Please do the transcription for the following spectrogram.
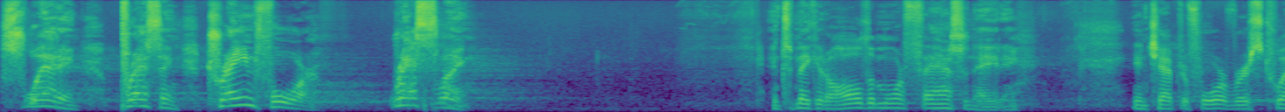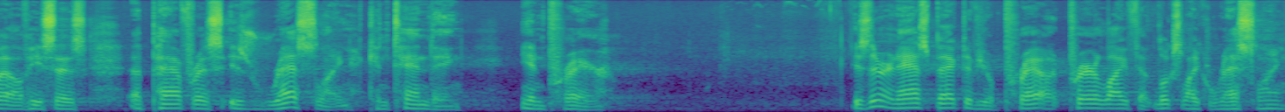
sweating, pressing, trained for, wrestling. And to make it all the more fascinating, in chapter 4, verse 12, he says, Epaphras is wrestling, contending in prayer. Is there an aspect of your prayer, life that looks like wrestling?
